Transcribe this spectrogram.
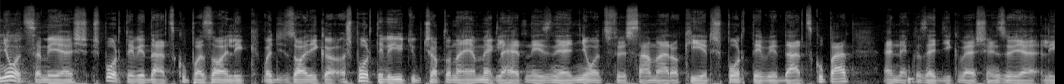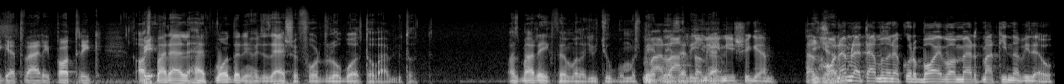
8 személyes Sport TV Darts kupa zajlik, vagy zajlik, a Sport TV YouTube csatornáján meg lehet nézni egy 8 fő számára kiírt Sport TV Darts kupát. Ennek az egyik versenyzője Ligetvári Patrik. Azt már el lehet mondani, hogy az első fordulóból tovább jutott. Az már rég fönn van a YouTube-on, most miért Már nézel láttam így rá? én is, igen. Tehát Igen. ha nem lehet elmondani, akkor baj van, mert már kinn a videó.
